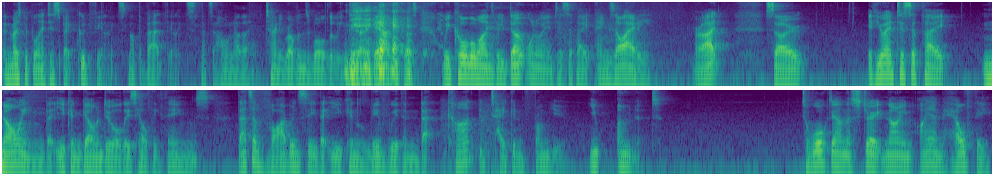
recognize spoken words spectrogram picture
and most people anticipate good feelings, not the bad feelings. That's a whole nother Tony Robbins world that we can go down because we call the ones we don't want to anticipate anxiety, right? So if you anticipate knowing that you can go and do all these healthy things, that's a vibrancy that you can live with and that can't be taken from you. You own it. to walk down the street knowing I am healthy.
